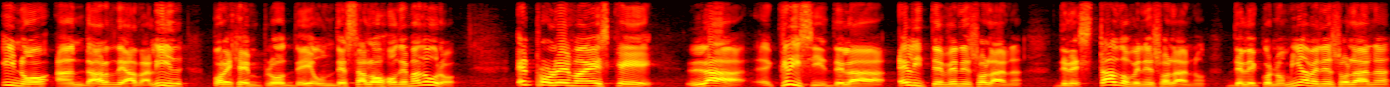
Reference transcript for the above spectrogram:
y no a andar de adalid, por ejemplo, de un desalojo de Maduro. El problema es que la eh, crisis de la élite venezolana, del Estado venezolano, de la economía venezolana,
